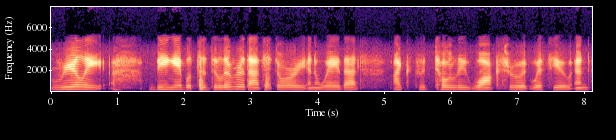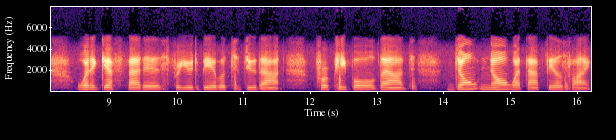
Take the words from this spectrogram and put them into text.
really. Uh, being able to deliver that story in a way that I could totally walk through it with you and what a gift that is for you to be able to do that for people that don't know what that feels like.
